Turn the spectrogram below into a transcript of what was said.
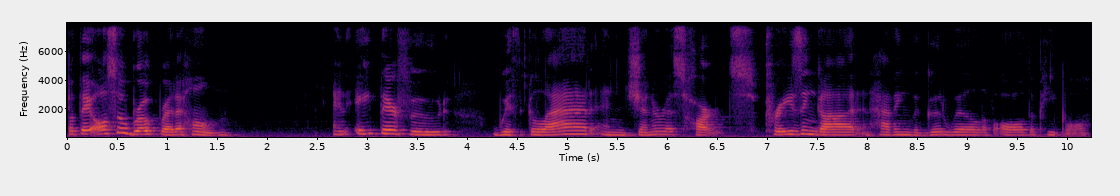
but they also broke bread at home and ate their food with glad and generous hearts, praising God and having the goodwill of all the people.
